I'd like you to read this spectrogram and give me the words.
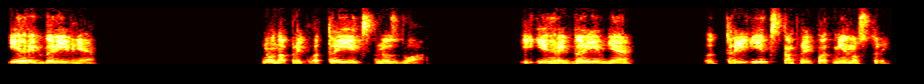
y дорівнює. Ну, наприклад, 3х плюс 2. І y дорівнює 3х, наприклад, мінус 3.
